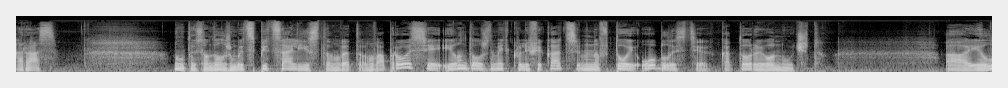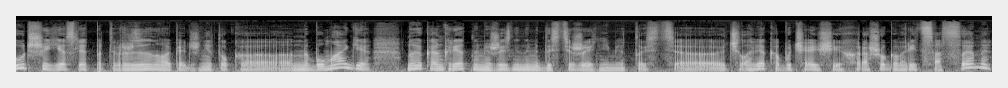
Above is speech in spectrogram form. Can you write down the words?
раз – ну, то есть он должен быть специалистом в этом вопросе, и он должен иметь квалификацию именно в той области, которой он учит. А, и лучше, если это подтверждено, опять же, не только на бумаге, но и конкретными жизненными достижениями. То есть э, человек, обучающий хорошо говорить со сцены,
